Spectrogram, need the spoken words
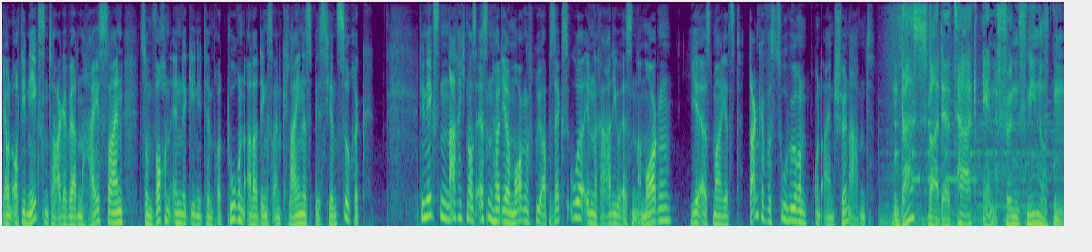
Ja, und auch die nächsten Tage werden heiß sein. Zum Wochenende gehen die Temperaturen allerdings ein kleines bisschen zurück. Die nächsten Nachrichten aus Essen hört ihr morgen früh ab 6 Uhr in Radio Essen am Morgen. Hier erstmal jetzt danke fürs Zuhören und einen schönen Abend. Das war der Tag in fünf Minuten.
